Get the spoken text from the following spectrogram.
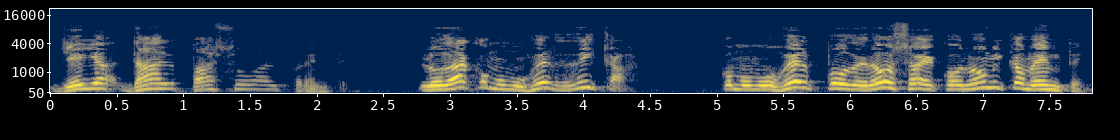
y ella da el paso al frente. Lo da como mujer rica, como mujer poderosa económicamente.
